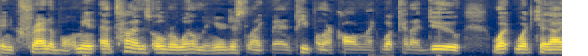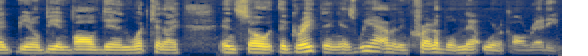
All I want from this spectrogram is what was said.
incredible. I mean, at times overwhelming. You're just like, man, people are calling like, what can I do? What, what could I, you know, be involved in? What can I? And so the great thing is we have an incredible network already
